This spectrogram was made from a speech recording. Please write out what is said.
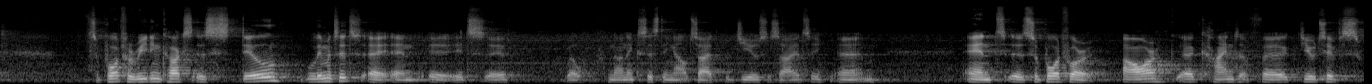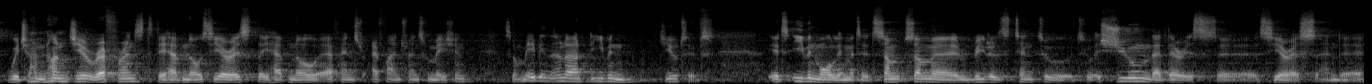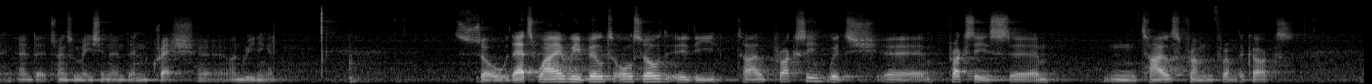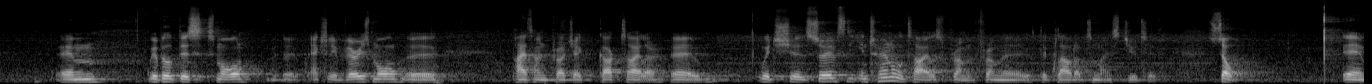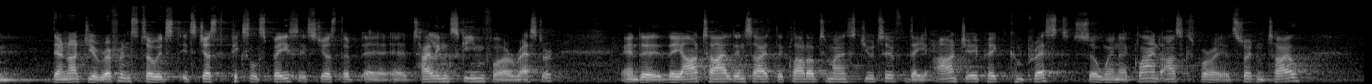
support for reading COGs is still limited uh, and uh, it's, uh, well, non-existing outside the Geo Society. Um, and uh, support for our uh, kind of uh, GeoTIFFs, which are non-geo-referenced, they have no CRS, they have no affine, affine transformation, so maybe they're not even GeoTIFFs it's even more limited. Some, some uh, readers tend to, to assume that there is uh, CRS and, uh, and transformation and then crash uh, on reading it. So that's why we built also the, the tile proxy, which uh, proxies um, mm, tiles from, from the COGs. Um, we built this small, uh, actually a very small Python project, CogTiler, which uh, serves the internal tiles from, from uh, the cloud-optimized GeoTIFF. So um, they're not georeferenced, so it's, it's just pixel space. It's just a, a, a tiling scheme for a raster. And uh, they are tiled inside the cloud-optimized GeoTIFF. They are JPEG compressed, so when a client asks for a certain tile,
